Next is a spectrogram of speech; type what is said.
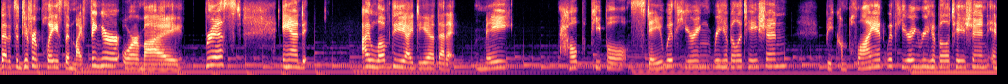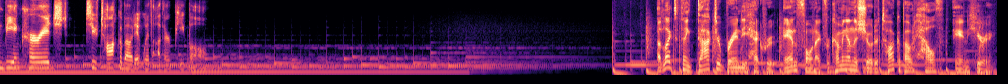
that it's a different place than my finger or my wrist. And I love the idea that it may help people stay with hearing rehabilitation, be compliant with hearing rehabilitation, and be encouraged to talk about it with other people. I'd like to thank Dr. Brandy Heckroodt and Phonak for coming on the show to talk about health and hearing.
